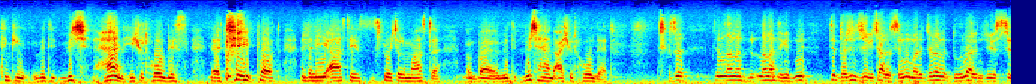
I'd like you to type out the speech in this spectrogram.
thinking with which hand he should hold this uh, teapot. And then he asked his spiritual master, uh, by, with which hand I should hold that. 그래서 그 라마 라마 되게 그 도진 지적이 잘 생각 말이 저랑 누라는 줄 있어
